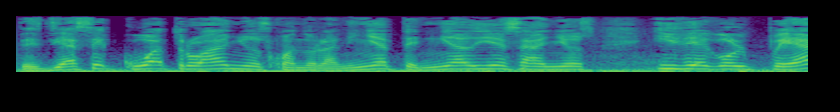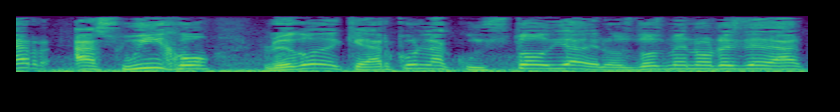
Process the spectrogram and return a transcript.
desde hace cuatro años cuando la niña tenía 10 años y de golpear a su hijo luego de quedar con la custodia de los dos menores de edad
